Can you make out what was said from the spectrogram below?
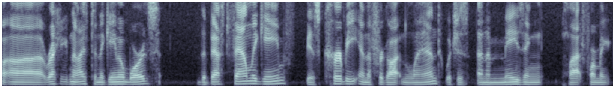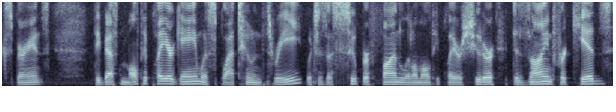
uh, recognized in the Game Awards, the best family game is Kirby and the Forgotten Land, which is an amazing platforming experience. The best multiplayer game was Splatoon 3, which is a super fun little multiplayer shooter designed for kids.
